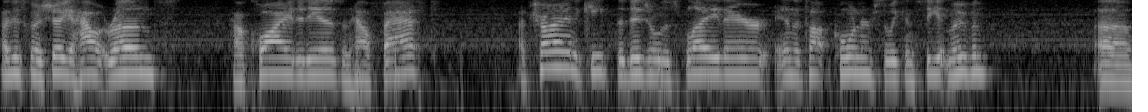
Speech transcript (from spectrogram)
I was just going to show you how it runs, how quiet it is, and how fast. I'm trying to keep the digital display there in the top corner so we can see it moving. Uh,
